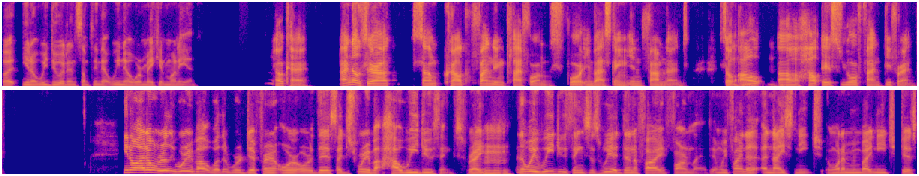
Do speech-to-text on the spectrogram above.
But you know we do it in something that we know we're making money in. Okay. I know there are some crowdfunding platforms for investing in farmland. So mm-hmm. how, uh, how is your fund different you know, I don't really worry about whether we're different or or this. I just worry about how we do things, right? Mm-hmm. And the way we do things is we identify farmland and we find a, a nice niche. And what I mean by niche is,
